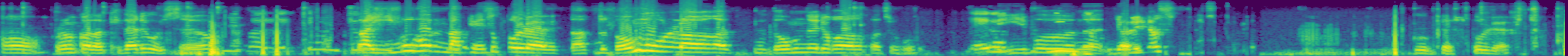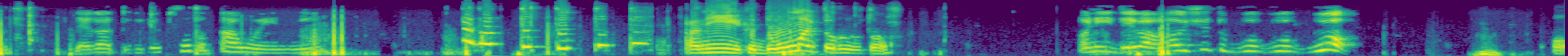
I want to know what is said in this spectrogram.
어, 그러니까 나 기다리고 있어요. 내가 레킹 좀 나 이 부분 나 계속 돌려야겠다. 너 너무 올라가, 너무 내려가가지고. 내가 이 부분은 16배. 그 계속 돌려야겠다. 내가 느려 터졌다고 했니? 아니, 그 너무 많이 떨어졌잖아. 아니 내가 아이 슈트 뭐야 뭐야 뭐야 어.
